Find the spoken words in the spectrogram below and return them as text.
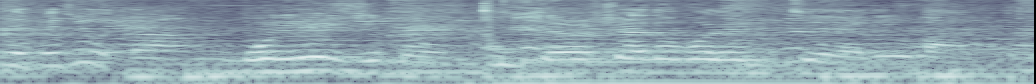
Ti è piaciuto? Buonissimo. Te lo cedo volentieri, guarda.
